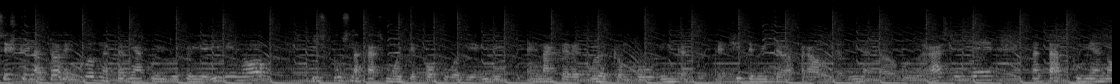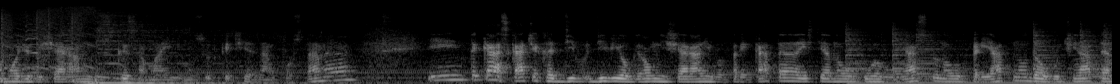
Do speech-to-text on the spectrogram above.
Също и на торен клъвнаха някои добри риби, но изпуснах аз моите по-хубави риби. Една карагуя към половинка се качи, другите направо заминаха водораслите. На татко ми едно може би ще рано скъса май или му се откачи, не знам какво стана. И така, скачаха див, диви огромни шарани в реката, наистина много хубаво място, много приятно. Дълбочината,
